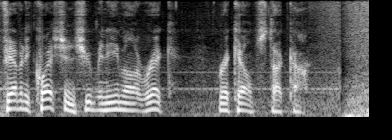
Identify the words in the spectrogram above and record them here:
If you have any questions, shoot me an email at rick, rickhelps.com.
